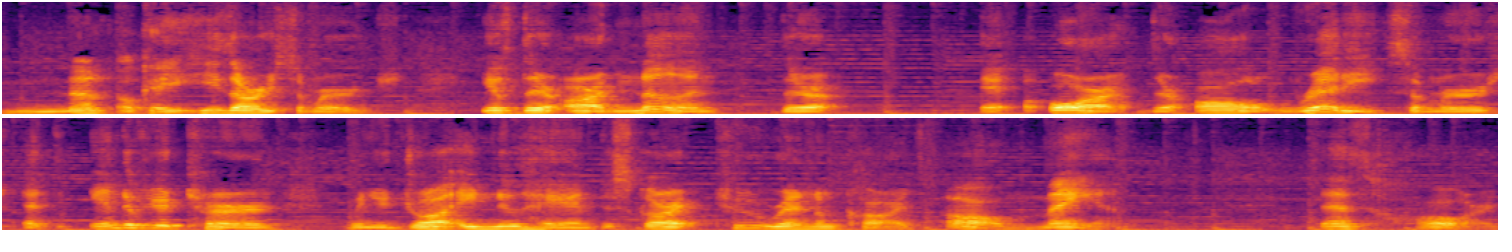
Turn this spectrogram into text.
None. Okay, he's already submerged. If there are none, there or they're already submerged at the end of your turn when you draw a new hand discard two random cards. Oh man. That's hard.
